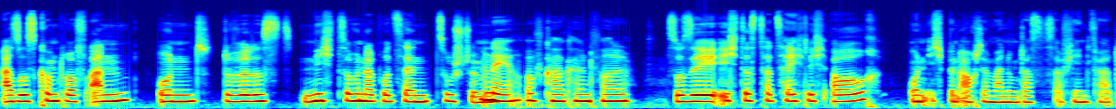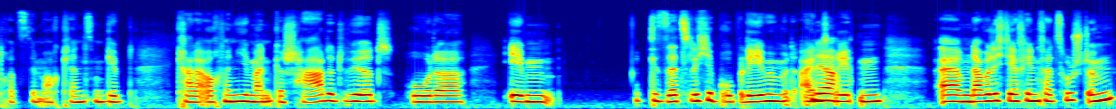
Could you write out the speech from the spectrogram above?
Also es kommt drauf an und du würdest nicht zu 100% zustimmen. Nee, auf gar keinen Fall. So sehe ich das tatsächlich auch. Und ich bin auch der Meinung, dass es auf jeden Fall trotzdem auch Grenzen gibt. Gerade auch wenn jemand geschadet wird oder eben gesetzliche Probleme mit eintreten. Ja. Ähm, da würde ich dir auf jeden Fall zustimmen.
